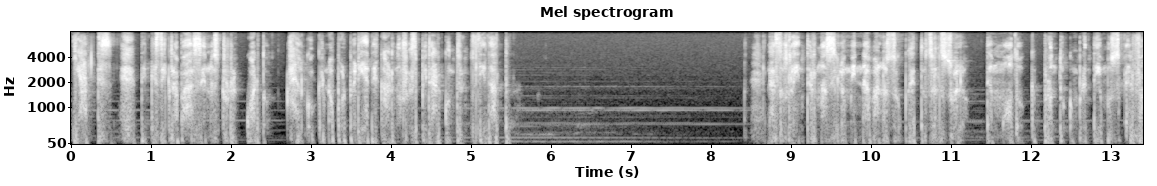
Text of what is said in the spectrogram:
y antes de que se grabase en nuestro recuerdo algo que no volvería a dejarnos respirar con tranquilidad. Las dos linternas iluminaban los objetos del suelo, de modo comprendimos el factor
